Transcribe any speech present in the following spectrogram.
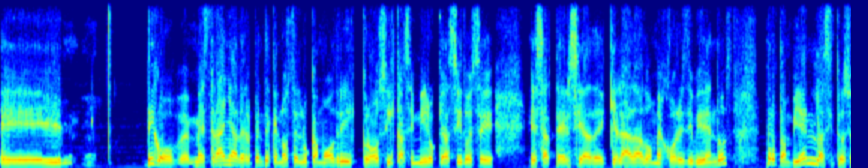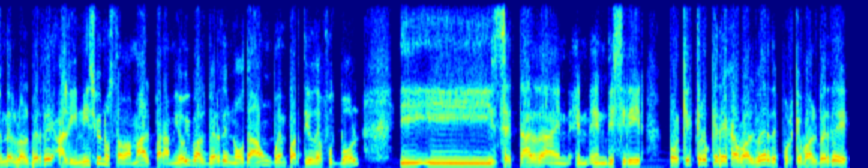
Eh, digo, me extraña de repente que no esté Luca Modri, Cross y Casimiro, que ha sido ese, esa tercia de que le ha dado mejores dividendos, pero también la situación del Valverde al inicio no estaba mal. Para mí hoy Valverde no da un buen partido de fútbol y, se tarda en, en, en decidir. ¿Por qué creo que deja Valverde? Porque Valverde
